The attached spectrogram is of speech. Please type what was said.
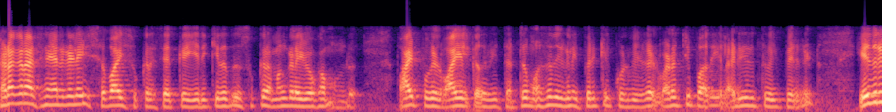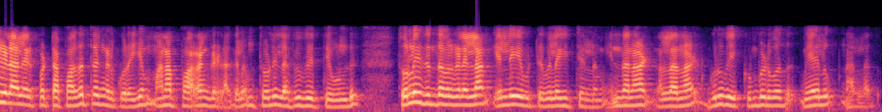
கடகராசி நேர்களை செவ்வாய் சுக்கிர சேர்க்கை இருக்கிறது. சுக்கர மங்கள யோகம் உண்டு. வாய்ப்புகள் வாயில் கதவை தட்டும் வசதிகளை பெருக்கிக் கொள்வீர்கள். வளர்ச்சி பாதையில் அடியெடுத்து வைப்பீர்கள். எதிரிகளால் ஏற்பட்ட பதற்றங்கள் குறையும். மனப்பாரங்கள் அகலும். தொழில் அபிவிருத்தி உண்டு. தொலை தந்தவர்கள் எல்லாம் எல்லையை விட்டு விலகிச் செல்லும். இந்த நாள் நல்ல நாள். குருவை கும்பிடுவது மேலும் நல்லது.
